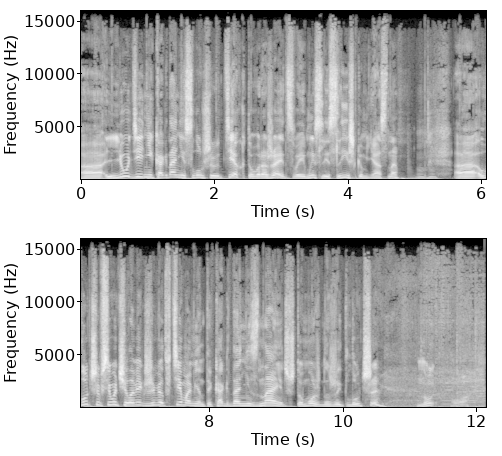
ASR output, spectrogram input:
А, люди никогда не слушают тех, кто выражает свои мысли слишком ясно. А, лучше всего человек живет в те моменты, когда не знает, что можно жить лучше. Ну, о.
